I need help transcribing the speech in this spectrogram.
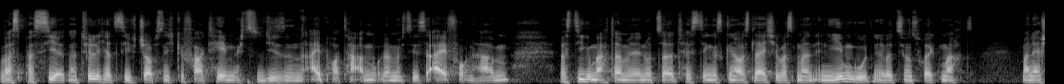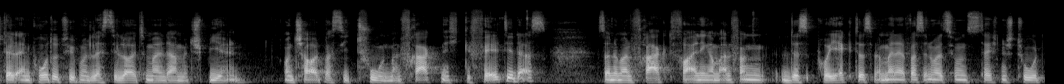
was passiert. Natürlich hat Steve Jobs nicht gefragt, hey, möchtest du diesen iPod haben oder möchtest du dieses iPhone haben? Was die gemacht haben mit der Nutzertesting ist genau das Gleiche, was man in jedem guten Innovationsprojekt macht. Man erstellt einen Prototyp und lässt die Leute mal damit spielen und schaut, was sie tun. Man fragt nicht, gefällt dir das? Sondern man fragt vor allen Dingen am Anfang des Projektes, wenn man etwas innovationstechnisch tut,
